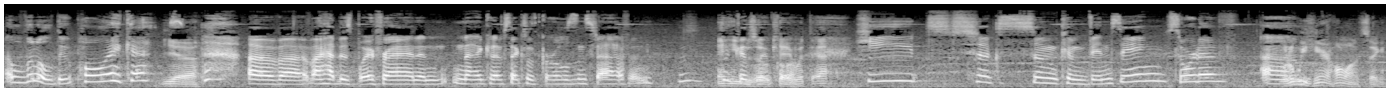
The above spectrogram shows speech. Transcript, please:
a little loophole, I guess, Yeah. of uh, I had this boyfriend and now I could have sex with girls and stuff. And, it was a And he was okay loophole. with that. He took some convincing, sort of. Um, what are we hearing? Hold on a second.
